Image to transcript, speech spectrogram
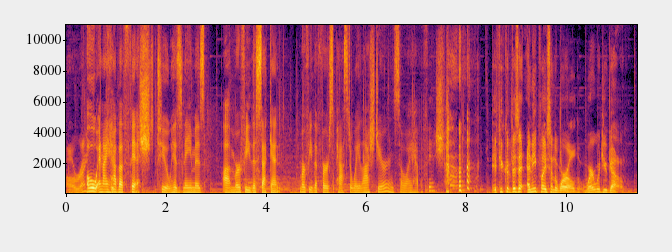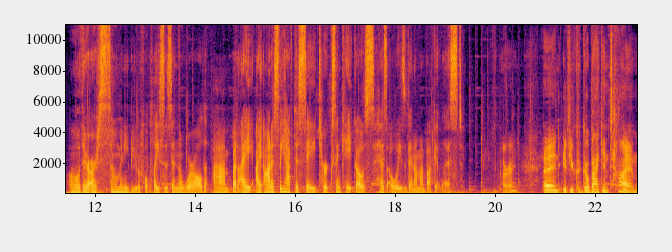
All right. Oh, and I have a fish too. His name is uh, Murphy the Second. Murphy the First passed away last year, and so I have a fish. If you could visit any place in the world, where would you go? Oh, there are so many beautiful places in the world. Um, but I, I honestly have to say, Turks and Caicos has always been on my bucket list. All right. And if you could go back in time,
